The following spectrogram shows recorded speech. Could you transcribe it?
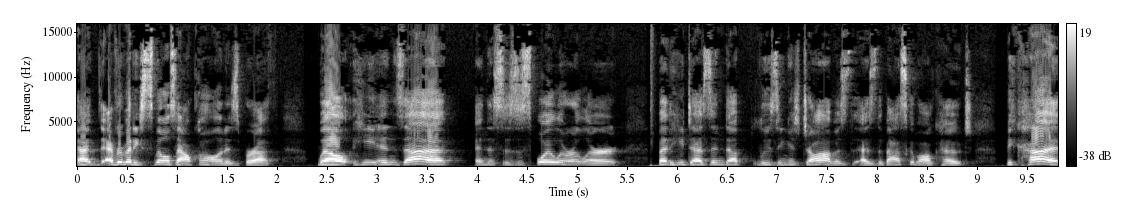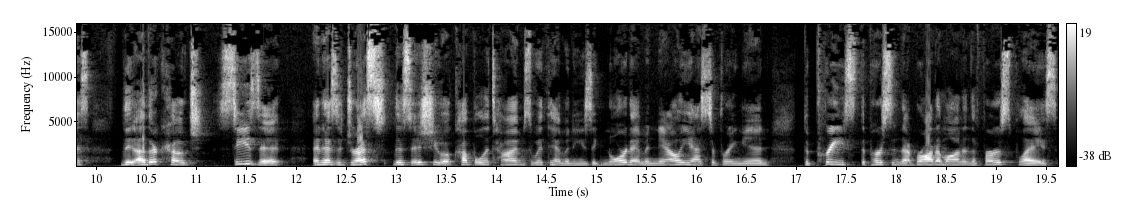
Uh, everybody smells alcohol in his breath. Well, he ends up, and this is a spoiler alert, but he does end up losing his job as as the basketball coach because the other coach sees it and has addressed this issue a couple of times with him and he's ignored him and now he has to bring in the priest the person that brought him on in the first place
